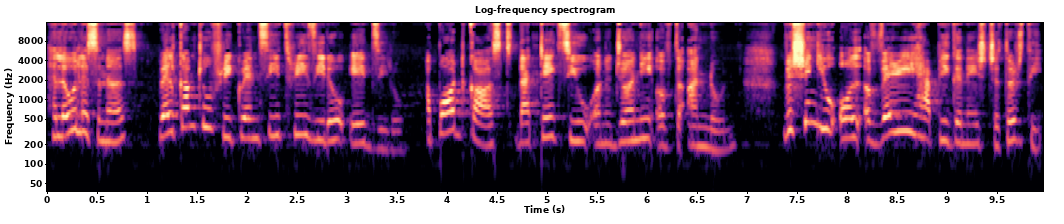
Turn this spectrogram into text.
Hello, listeners. Welcome to Frequency 3080, a podcast that takes you on a journey of the unknown. Wishing you all a very happy Ganesh Chaturthi.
